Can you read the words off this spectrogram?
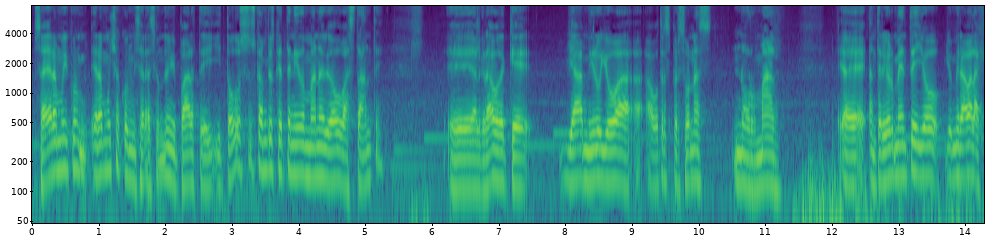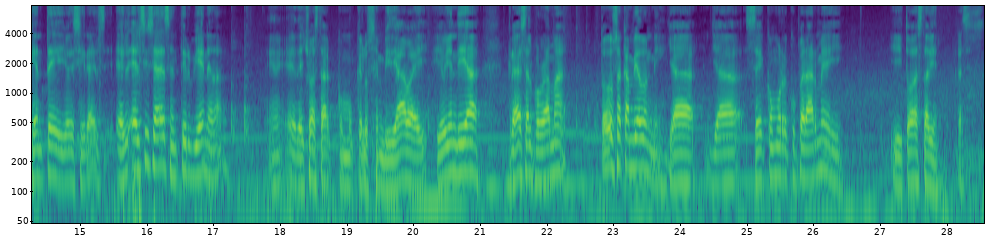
O sea, era, muy, era mucha conmiseración de mi parte y todos esos cambios que he tenido me han ayudado bastante, eh, al grado de que ya miro yo a, otras personas normal. Eh, anteriormente yo, yo miraba a la gente y yo decía, él, él, sí se ha de sentir bien, ¿verdad? Eh, de hecho, hasta como que los envidiaba y, hoy en día, gracias al programa, todo se ha cambiado en mí. Ya, ya sé cómo recuperarme y, y todo está bien. Gracias.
